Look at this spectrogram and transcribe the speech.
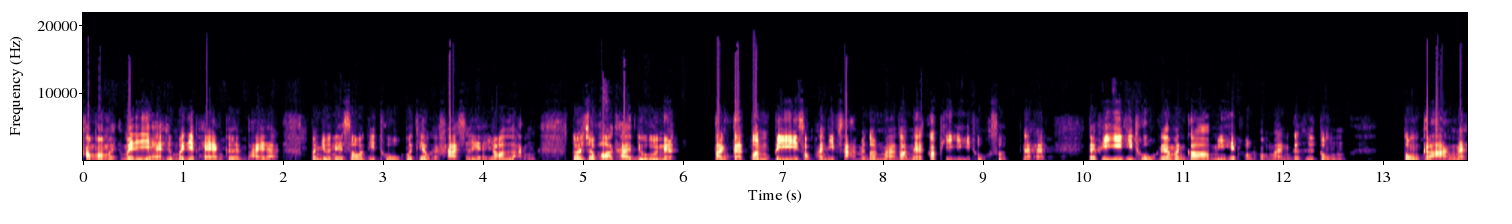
คำว่าไม่ไม่ได้แย่คือไม่ได้แพงเกินไปแล้ว มันอยู่ในโซนที่ถูกเมื่อเทียบกับค่าเฉลี่ยย้อนหลัง โดยเฉพาะถ้าดูเนี่ยตั้งแต่ต้นปี 2023 เป็นต้นมาตอนนี้ก็ PE ถูกสุดนะฮะ แต่ PE ที่ถูกเนี่ยมันก็มีเหตุผลของมันก็คือตรงตรงกลางนะ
